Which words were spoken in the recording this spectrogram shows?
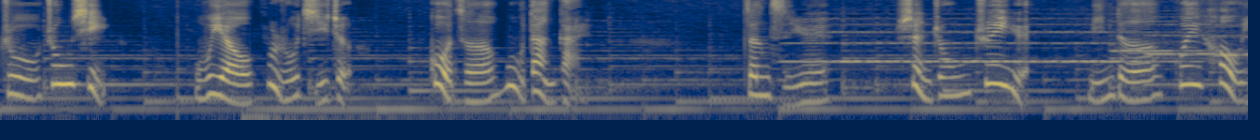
主忠信。无有不如己者，过则勿惮改。曾子曰。慎终追远，明德归后矣。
